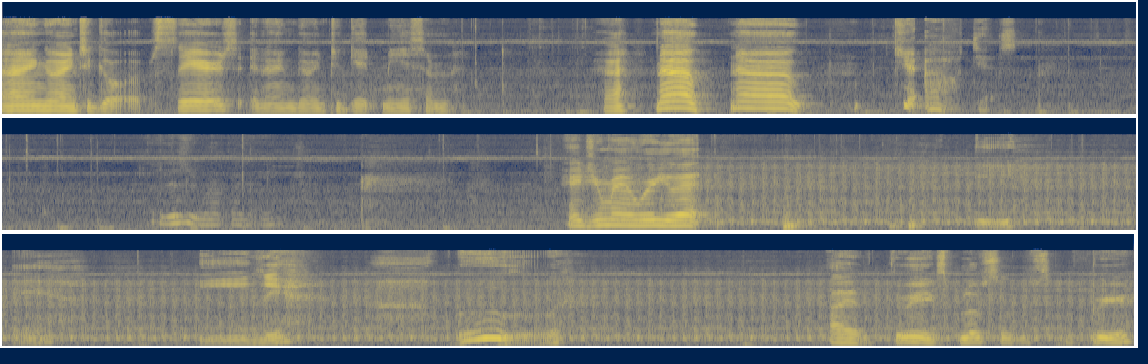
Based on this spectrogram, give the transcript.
I'm going to go upstairs and I'm going to get me some. Huh? No! No! Oh, yes. This is right by the edge. Hey, Jermaine, where you at? E. E. Easy. Ooh. I have three explosives here.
